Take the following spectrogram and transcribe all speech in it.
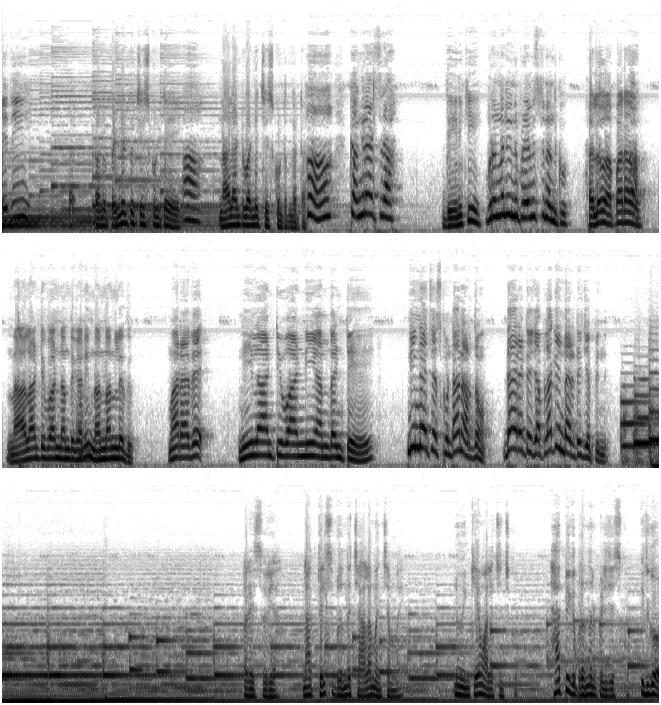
ఏది? తను పెళ్ళంటూ చేసుకుంటే. నాలాంటి వాడిని చేసుకుంటుందట. కంగ్రాట్స్ రా. దేనికి? బృంద నిన్ను ప్రేమిస్తున్నందుకు. హలో అపారావు నాలాంటి వాడిని అందుకని నన్ను అనలేదు. మరి అదే నీలాంటి వాణ్ణి అందంటే నిన్నే చేసుకుంటా అని అర్థం. డైరెక్ట్ చెప్పలేక ఇండైరెక్ట్ చెప్పింది. అరే సూర్య నాకు తెలిసి బృంద చాలా మంచి అమ్మాయి. నువ్వు ఇంకేం ఆలోచించుకో. హ్యాపీగా బృందను పెళ్ళి చేసుకో. ఇదిగో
